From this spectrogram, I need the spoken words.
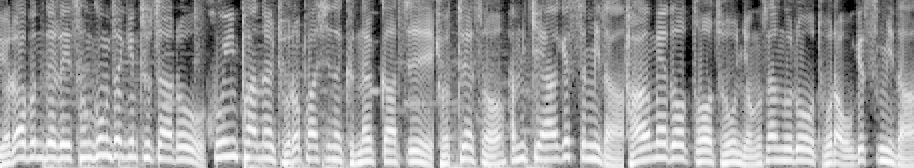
여러분들이 성공적인 투자로 코인판 을 졸업하시는 그날까지 곁에서 함께 하겠습니다. 다음에도 더 좋은 영상으로 돌아오겠습니다.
